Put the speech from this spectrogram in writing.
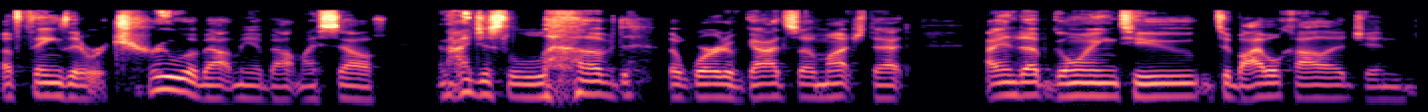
of things that were true about me, about myself. And I just loved the word of God so much that I ended up going to to Bible college and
